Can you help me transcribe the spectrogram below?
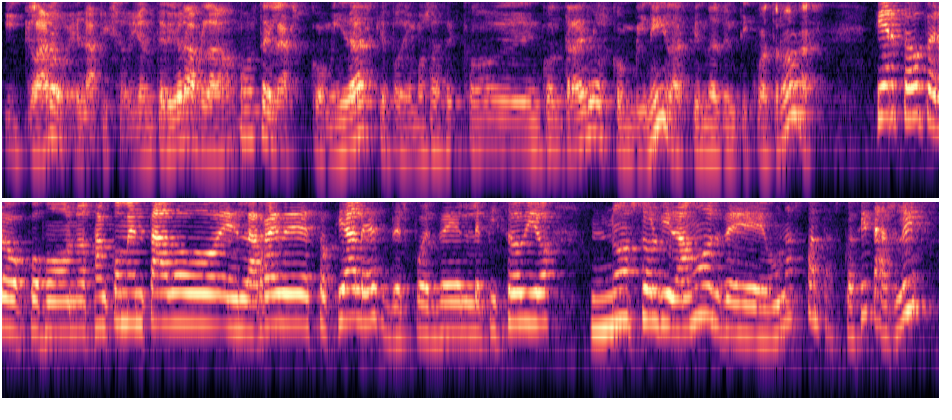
Y claro, el episodio anterior hablábamos de las comidas que podíamos hacer, co- encontrar en los convini, las tiendas 24 horas. Cierto, pero como nos han comentado en las redes sociales después del episodio, nos olvidamos de unas cuantas cositas, Luis.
